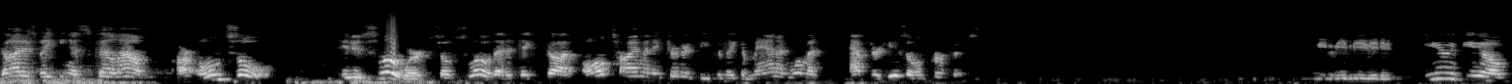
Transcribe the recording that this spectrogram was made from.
God is making us spell out our own souls. It is slow work, so slow that it takes God all time and eternity to make a man and woman after His own purpose you, you know,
